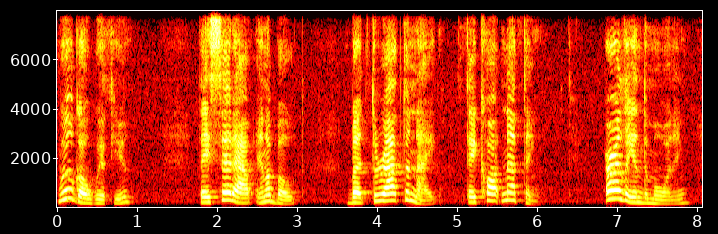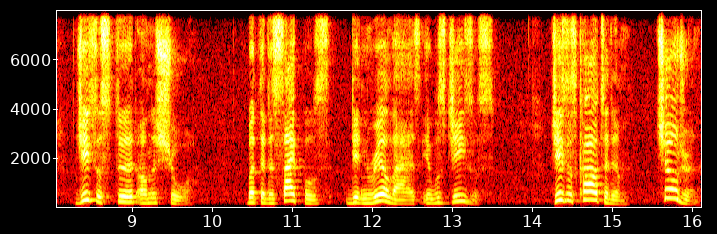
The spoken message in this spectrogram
We'll go with you. They set out in a boat, but throughout the night they caught nothing. Early in the morning, Jesus stood on the shore, but the disciples didn't realize it was Jesus. Jesus called to them, Children,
